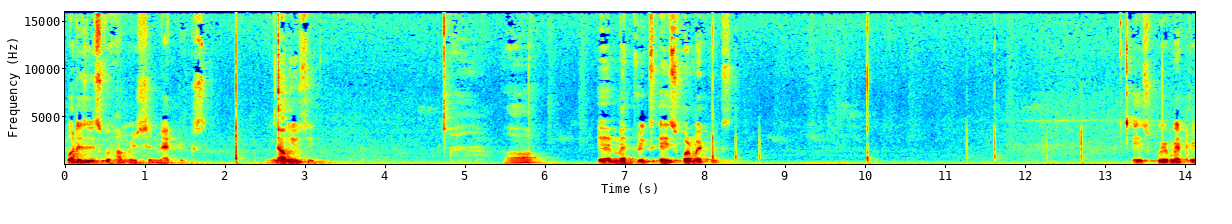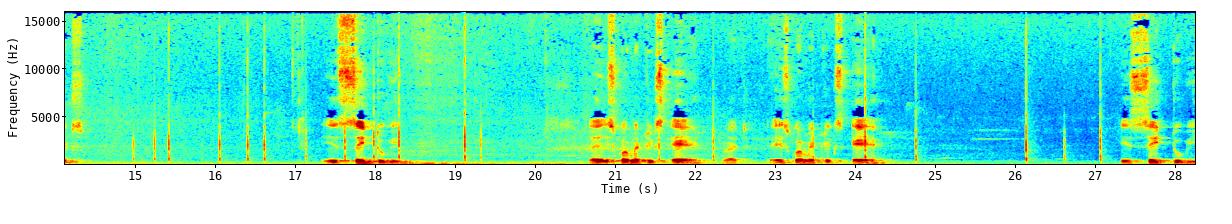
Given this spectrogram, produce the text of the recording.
What is skew Hermitian matrix? Now you see uh, a matrix, a square matrix. A square matrix is said to be a square matrix A, right? A square matrix A is said to be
